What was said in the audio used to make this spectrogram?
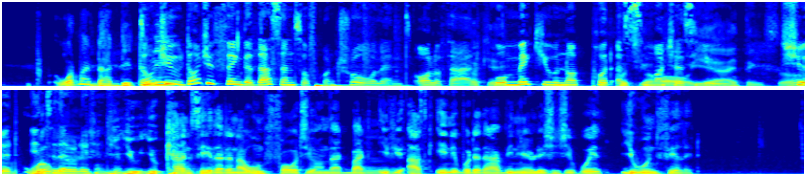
What my dad did to don't me. you don't you think that that sense of control and all of that Okay. will make you not put, as your much all, as you yeah, I think so. should Well, into the relationship? You you can say that, and I won't fault you on that. But if mm. you ask anybody that I've been in a relationship with, you won't feel it.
